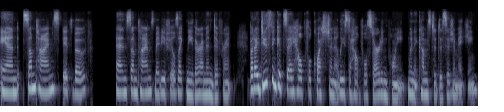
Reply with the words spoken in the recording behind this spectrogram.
And sometimes it's both. And sometimes maybe it feels like neither. I'm indifferent. But I do think it's a helpful question, at least a helpful starting point when it comes to decision making.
